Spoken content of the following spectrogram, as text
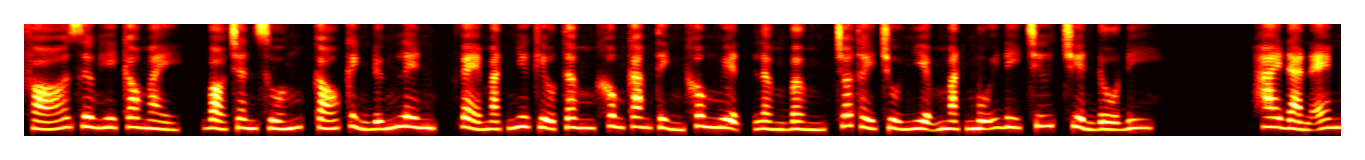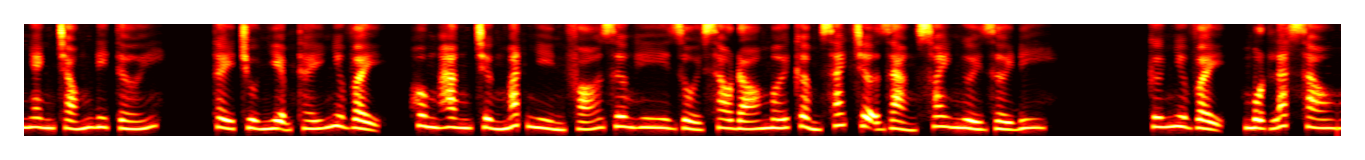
Phó Dương Hy cao mày, bỏ chân xuống, có kỉnh đứng lên, vẻ mặt như kiều tâm không cam tình không nguyện, lầm bầm, cho thầy chủ nhiệm mặt mũi đi chứ, chuyển đồ đi. Hai đàn em nhanh chóng đi tới. Thầy chủ nhiệm thấy như vậy, hung hăng chừng mắt nhìn Phó Dương Hy rồi sau đó mới cầm sách trợ giảng xoay người rời đi. Cứ như vậy, một lát sau,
